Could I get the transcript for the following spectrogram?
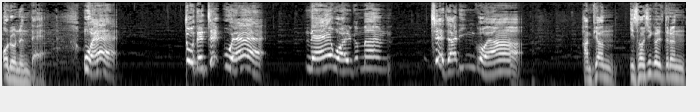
오르는데 왜? 도대체 왜? 내 월급만 제자리인 거야. 한편 이 소식을 들은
